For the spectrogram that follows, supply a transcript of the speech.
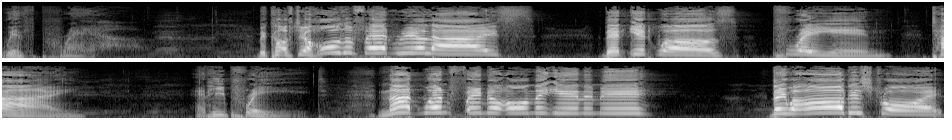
with prayer. Because Jehoshaphat realized that it was praying time. And he prayed. Not one finger on the enemy. They were all destroyed.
